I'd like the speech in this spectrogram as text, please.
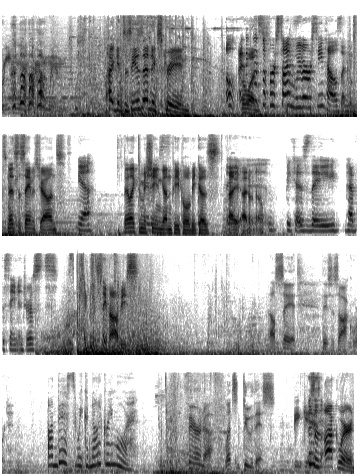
Green Lantern wins. I get to see his ending screen. oh! I For think once. that's the first time we've ever seen Hal's ending. And it's the same as John's. Yeah. They like to machine gun people because I, I don't know. Because they have the same interests. Same hobbies. I'll say it. This is awkward. On this, we could not agree more. Fair enough. Let's do this. Begin. This is awkward.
